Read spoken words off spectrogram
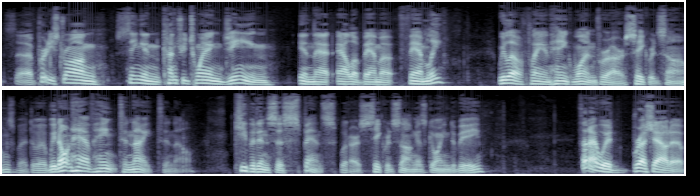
It's a pretty strong singing country twang gene in that Alabama family. We love playing Hank 1 for our sacred songs, but uh, we don't have Hank tonight, and I'll keep it in suspense what our sacred song is going to be. Thought I would brush out a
